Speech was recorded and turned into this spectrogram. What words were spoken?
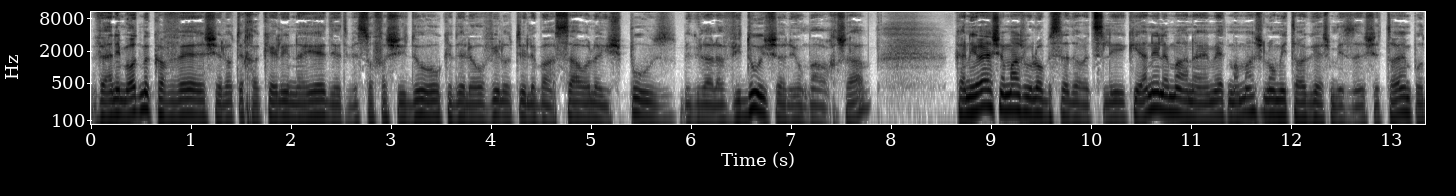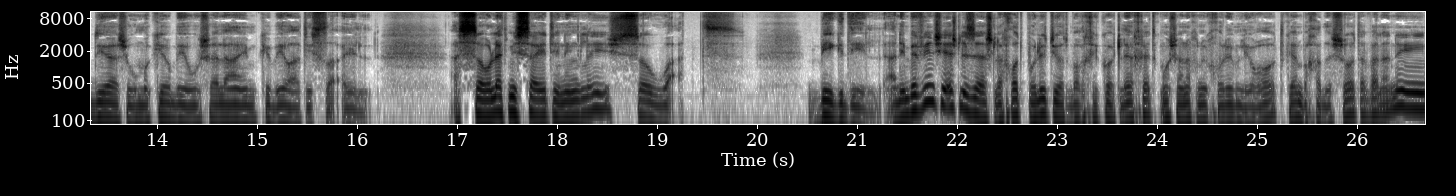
ואני מאוד מקווה שלא תחכה לי ניידת בסוף השידור כדי להוביל אותי למאסר או לאשפוז בגלל הווידוי שאני אומר עכשיו. כנראה שמשהו לא בסדר אצלי, כי אני למען האמת ממש לא מתרגש מזה שטרמפ הודיע שהוא מכיר בירושלים כבירת ישראל. אז so let me say it in English, so what? Big deal. אני מבין שיש לזה השלכות פוליטיות מרחיקות לכת, כמו שאנחנו יכולים לראות, כן, בחדשות, אבל אני...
